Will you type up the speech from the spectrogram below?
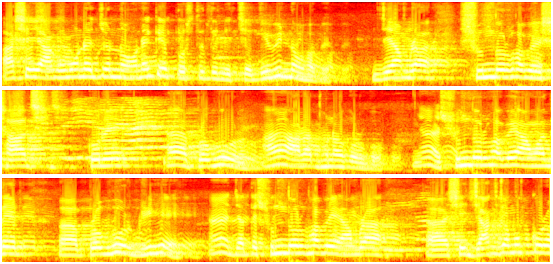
আর সেই আগমনের জন্য অনেকে প্রস্তুতি নিচ্ছে বিভিন্নভাবে। যে আমরা সুন্দরভাবে সাজ করে হ্যাঁ প্রভুর হ্যাঁ আরাধনা করব। হ্যাঁ সুন্দরভাবে আমাদের প্রভুর গৃহে হ্যাঁ যাতে সুন্দরভাবে আমরা সেই জাঁকজমক করে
